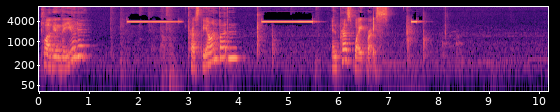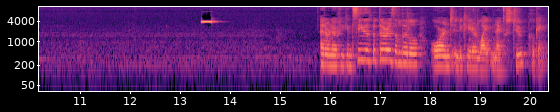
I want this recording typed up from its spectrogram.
plug in the unit, press the on button, and press white rice. I don't know if you can see this, but there is a little orange indicator light next to cooking.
